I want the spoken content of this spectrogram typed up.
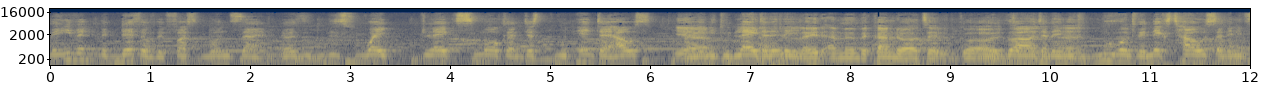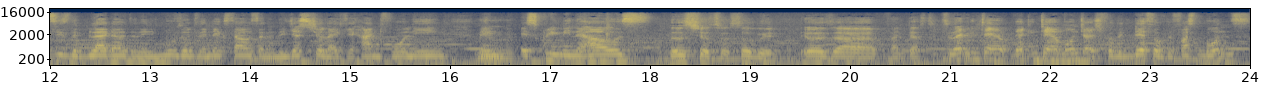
They even the death of the firstborn son. There was this white like smoke that just would enter a house Yeah. and then it would light and then light, and then the candle outside would go out. would go out and then it uh, would move on to the next house and then it sees the blood out and then it moves on to the next house and then they just show like a hand falling, then Mm. a scream in the house. Those shots were so good. It was uh, fantastic. So that entire that entire montage for the death of the firstborns,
